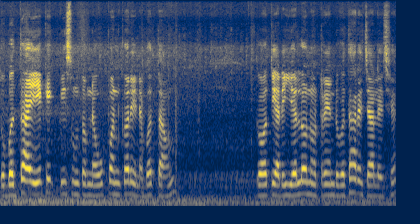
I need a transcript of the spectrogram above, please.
તો બધા એક એક પીસ હું તમને ઓપન કરીને બતાવું. તો અત્યારે યલોનો ટ્રેન્ડ વધારે ચાલે છે.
